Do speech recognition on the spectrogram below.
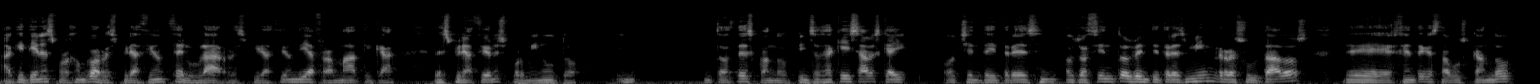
Aquí tienes, por ejemplo, respiración celular, respiración diafragmática, respiraciones por minuto. Entonces, cuando pinchas aquí, sabes que hay 823.000 resultados de gente que está buscando,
